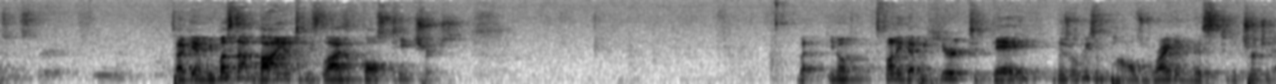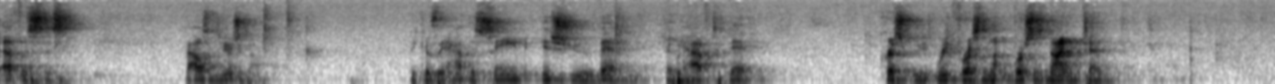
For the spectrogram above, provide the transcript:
So again, we must not buy into these lies of false teachers. But you know, it's funny that we hear it today. There's a reason Paul's writing this to the church at Ephesus thousands of years ago. Because they had the same issue then that we have today. Chris, read for us verses 9 and 10.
